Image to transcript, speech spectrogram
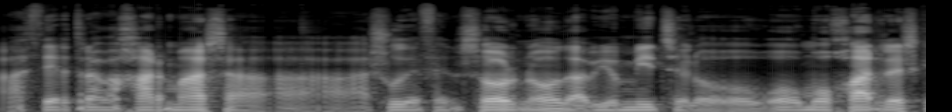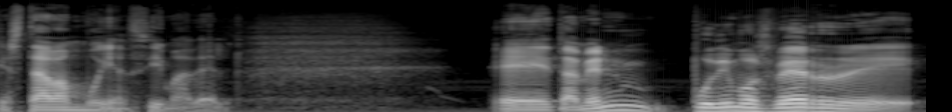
hacer trabajar más a, su defensor, ¿no? Davion Mitchell o, Mo Harless, que estaban muy encima de él. Eh, también pudimos ver eh,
